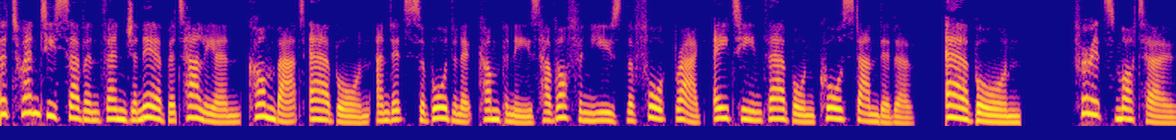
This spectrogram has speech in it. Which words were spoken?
The 27th Engineer Battalion Combat Airborne and its subordinate companies have often used the Fort Bragg, 18th Airborne Corps standard of Airborne for its motto.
